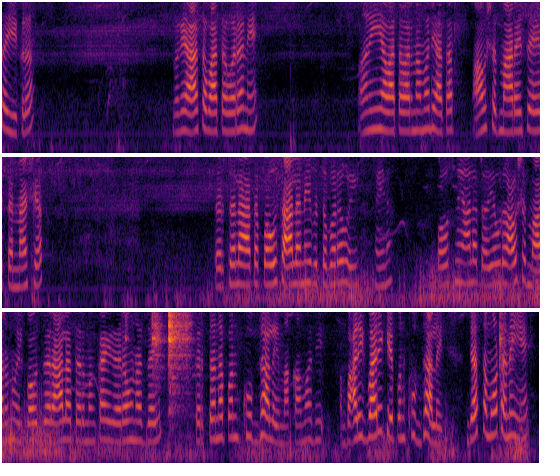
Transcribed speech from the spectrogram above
आहे इकडं. बघा असं वातावरण आहे. आणि या वातावरणामध्ये आता औषध मारायचं आहे तणनाशक. तर चला आता पाऊस आला नाही तर बरं होईल आहे ना? पाऊस नाही आला तर एवढं औषध मारून होईल. पाऊस जर आला तर मग काय राहूनच जाईल. तर तण पण खूप झालं आहे मकामध्ये. बारीक बारीक आहे पण खूप झालं आहे जास्त मोठं नाही आहे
